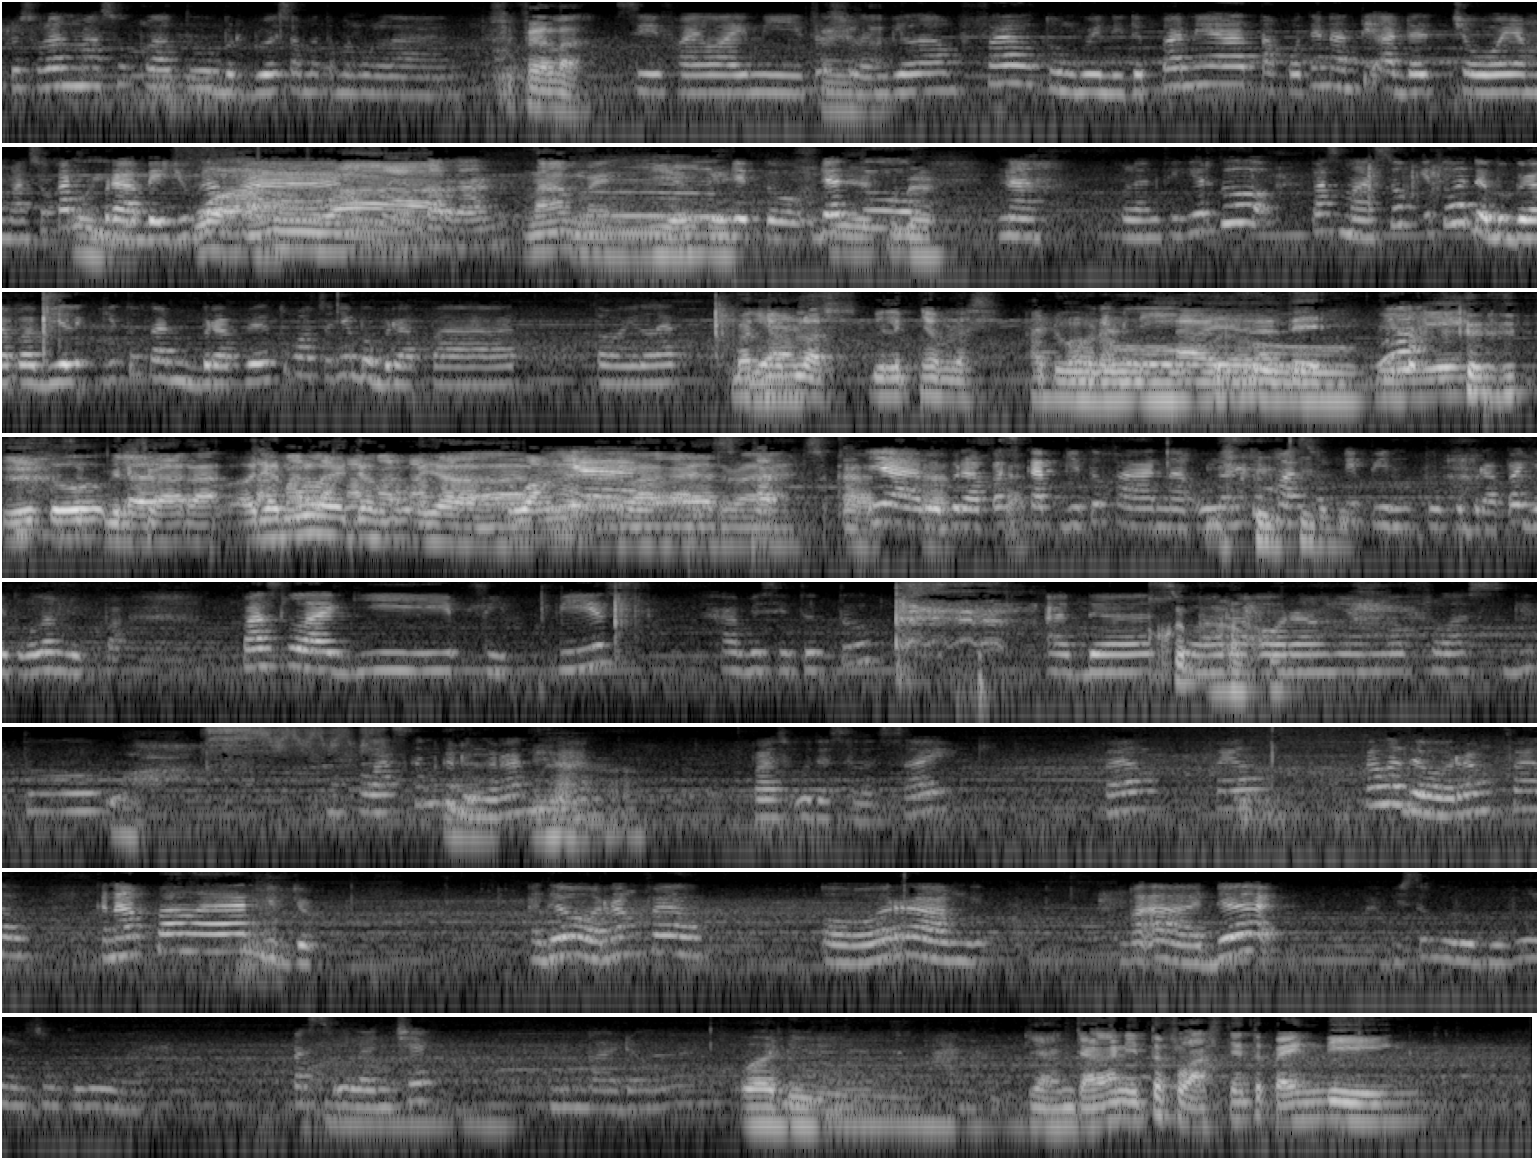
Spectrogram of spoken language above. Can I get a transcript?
terus Ulan masuk lah tuh berdua sama teman Ulan Si Vela. si Faila ini terus Faila. Ulan bilang Fail tungguin di depan ya takutnya nanti ada cowok yang masuk kan Oh, iya. berabe juga Wah, kan wah. Ntar kan. Name. Hmm, Iya, oke. gitu udah Iya, tuh udah. nah Ulan pikir tuh pas masuk itu ada beberapa bilik gitu kan beberapa itu maksudnya beberapa toilet Buat Yes. nyoblos, bilik nyoblos. Aduh, Aduh. nanti. Ah, iya, nanti. Bilik itu Bilik eh, suara. Oh, jangan mulai, jangan. Ya. Ruangan. Iya. Ruangan, ruangan. sekat. Iya beberapa sekat. skat gitu kan. Nah Ulan tuh masuk di pintu keberapa gitu Ulan lupa. Pas lagi pipis, habis itu tuh ada suara orang yang nge-flash gitu. Wah. Nge-flash kan kedengeran Iya. kan. Pas udah selesai, Fel, Fel, Fel ada orang Fel. Kenapa lan gitu. Ada orang Fel. Orang. Nggak ada. Habis itu buru-buru langsung keluar. Pas Ulan cek, emang nggak ada orang. Waduh. Jangan-jangan itu flashnya itu pending.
